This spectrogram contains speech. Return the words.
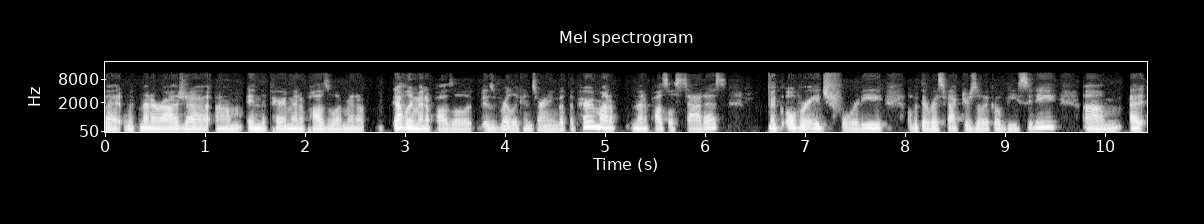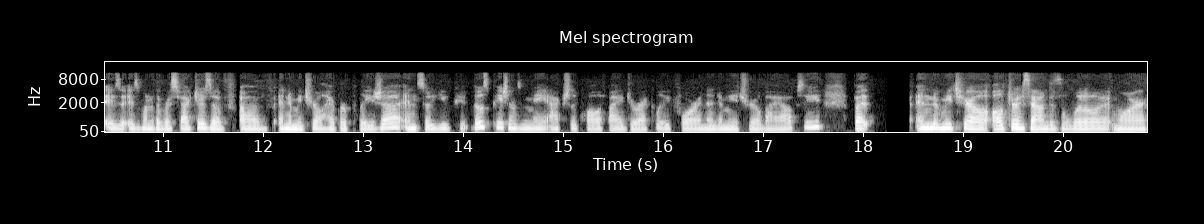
but with menorrhagia um, in the perimenopausal or menop- definitely menopausal is really concerning but the perimenopausal status like over age 40 with the risk factors of like obesity um, is, is one of the risk factors of, of endometrial hyperplasia and so you those patients may actually qualify directly for an endometrial biopsy but endometrial ultrasound is a little bit more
